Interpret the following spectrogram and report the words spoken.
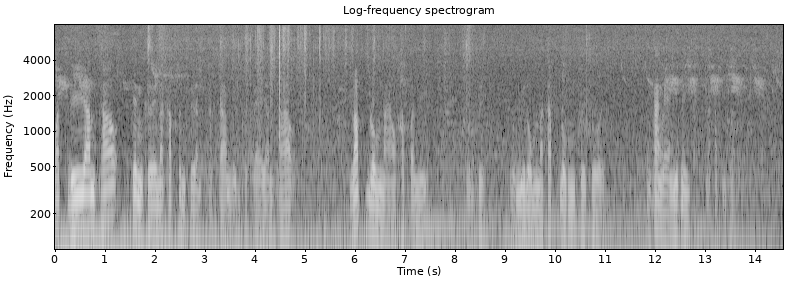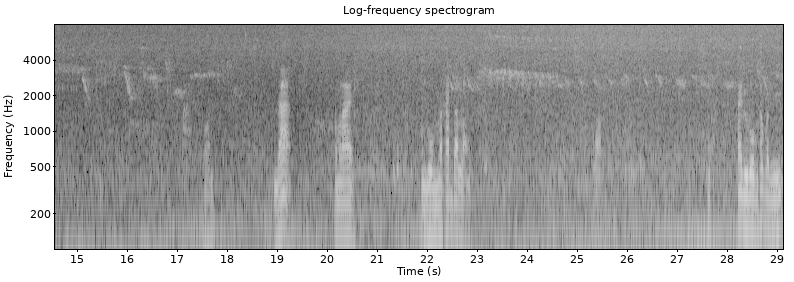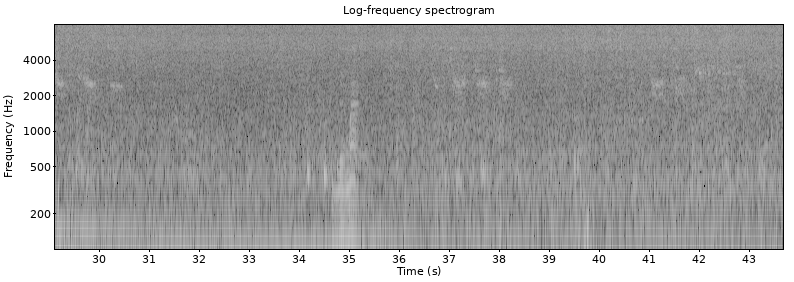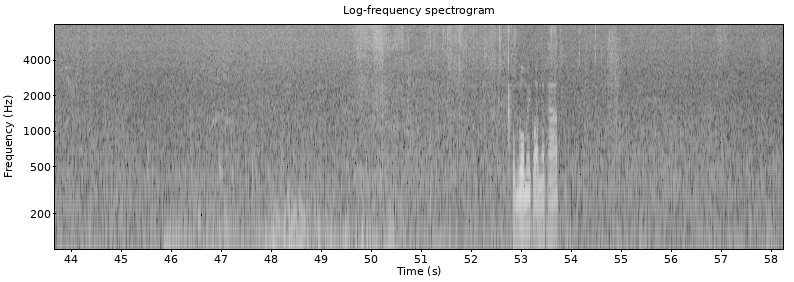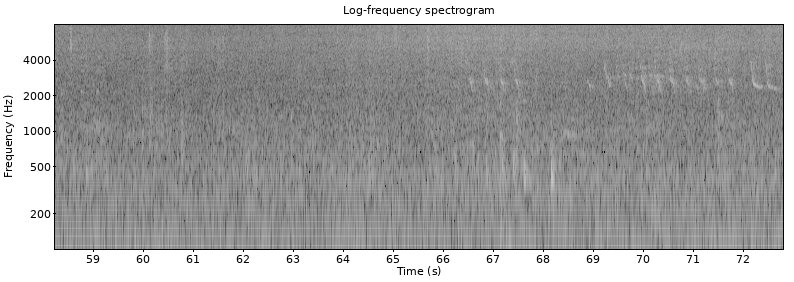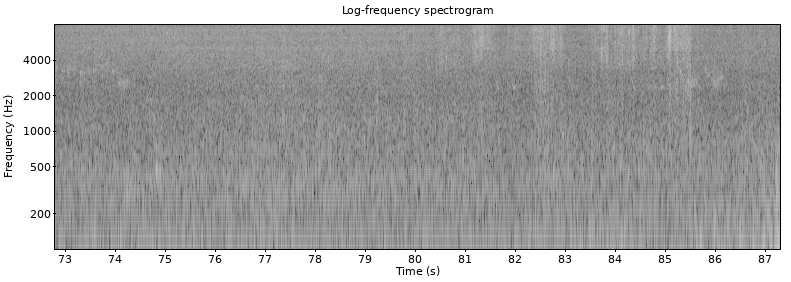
วัสดียามเช้า เช่นเคยนะครับเพื่อนๆกับการดื่มกาแฟยามเช้า รับลมหนาวครับวันนี้ลมคือลมมีลมนะครับ ลมโชยๆค่อนข้างแรงนิดนึงนะครับเพื่อนๆก่อนด้าทำอะไรมีลมนะครับด้านหลังว้าให้ดูลมครับวันนี้ แรงมาก ผมรวมไปก่อนนะครับ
